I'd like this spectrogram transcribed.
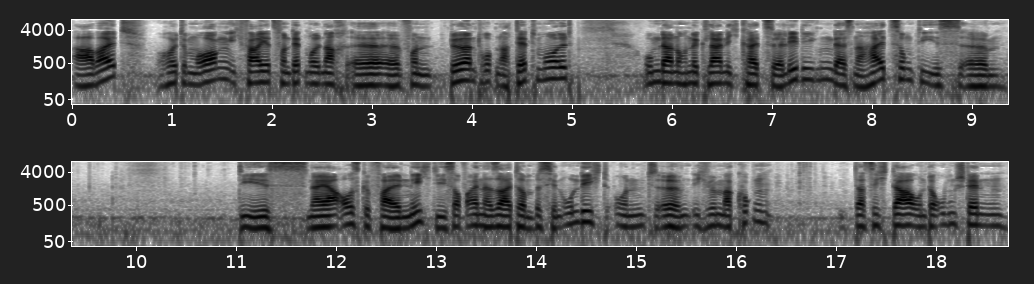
Arbeit. Heute Morgen, ich fahre jetzt von Detmold nach, äh, äh, von Dörrentrupp nach Detmold, um da noch eine Kleinigkeit zu erledigen. Da ist eine Heizung, die ist, ähm, die ist, naja, ausgefallen nicht. Die ist auf einer Seite ein bisschen undicht und äh, ich will mal gucken, dass ich da unter Umständen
